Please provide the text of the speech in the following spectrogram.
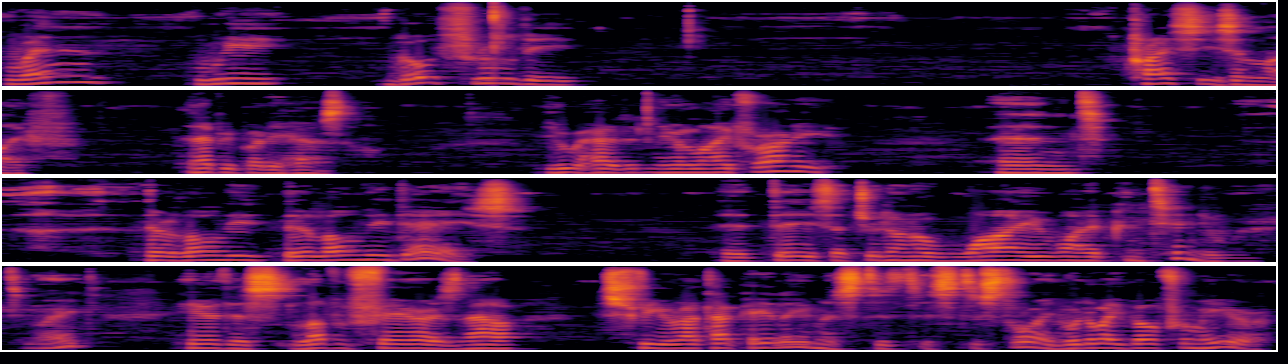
when we go through the crises in life, and everybody has them. You had it in your life, Ernie, and they're lonely. They're lonely days. They're days that you don't know why you want to continue with it. Right here, this love affair is now shvirat hakelim. It's, it's destroyed. Where do I go from here?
